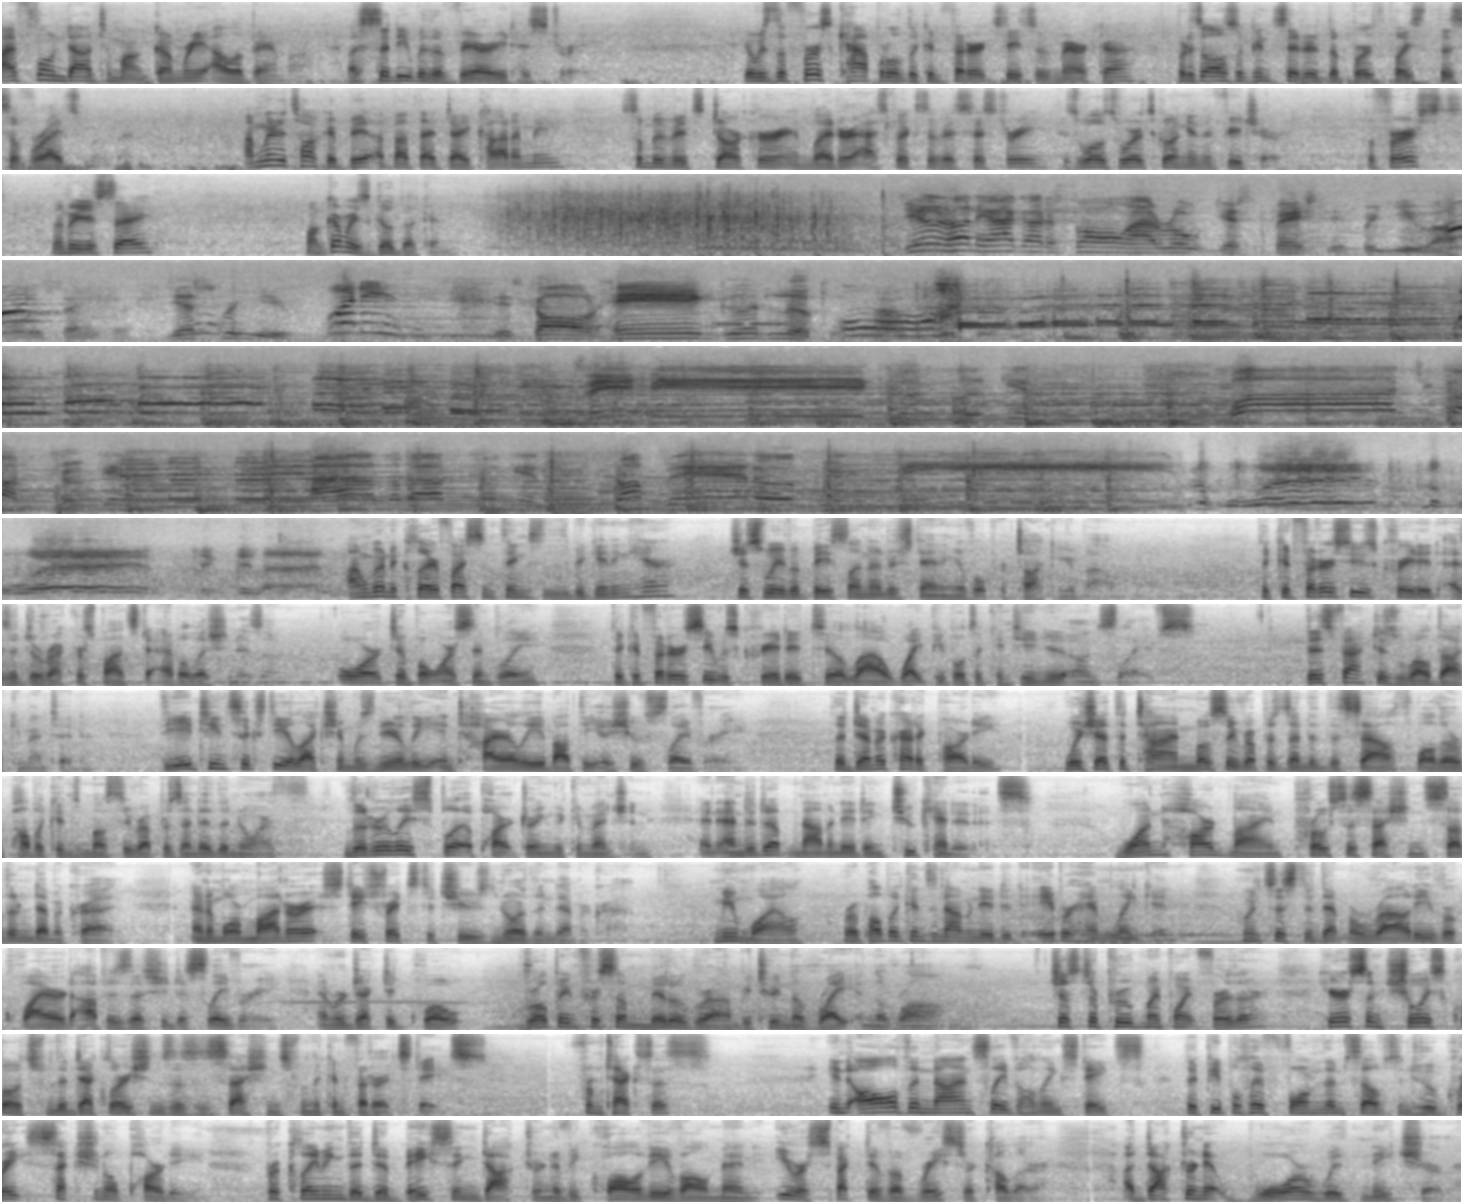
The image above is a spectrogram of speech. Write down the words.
I've flown down to Montgomery, Alabama, a city with a varied history. It was the first capital of the Confederate States of America, but it's also considered the birthplace of the Civil Rights Movement. I'm going to talk a bit about that dichotomy, some of its darker and lighter aspects of its history, as well as where it's going in the future. But first, let me just say, Montgomery's good looking. June, honey, I got a song I wrote just especially for you. I want to sing it. Just for you. What is it? It's called Hey Good Looking. Oh. Look away, 69. I'm going to clarify some things at the beginning here, just so we have a baseline understanding of what we're talking about. The Confederacy was created as a direct response to abolitionism, or to put more simply, the Confederacy was created to allow white people to continue to own slaves. This fact is well documented. The 1860 election was nearly entirely about the issue of slavery. The Democratic Party, which at the time mostly represented the South while the Republicans mostly represented the North, literally split apart during the convention and ended up nominating two candidates one hardline pro secession Southern Democrat and a more moderate states' rights to choose Northern Democrat. Meanwhile, Republicans nominated Abraham Lincoln, who insisted that morality required opposition to slavery and rejected, quote, groping for some middle ground between the right and the wrong. Just to prove my point further, here are some choice quotes from the Declarations of Secessions from the Confederate States. From Texas, in all the non-slaveholding states, the people have formed themselves into a great sectional party, proclaiming the debasing doctrine of equality of all men, irrespective of race or color, a doctrine at war with nature,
